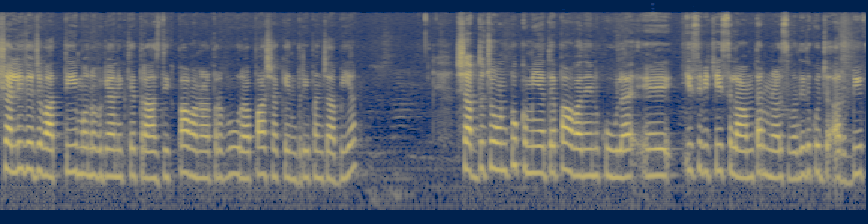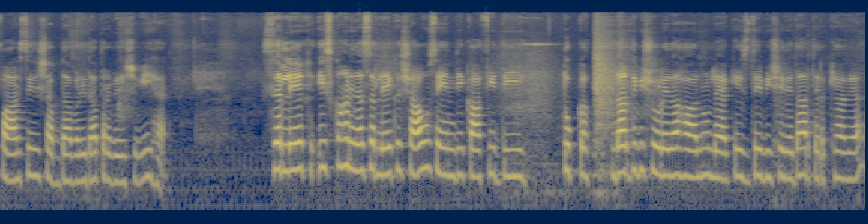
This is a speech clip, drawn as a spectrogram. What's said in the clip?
ਸ਼ੈਲੀ ਜਜ਼ਬਾਤੀ, ਮਨੋਵਿਗਿਆਨਿਕ ਤੇ ਤਰਾਸਦਿਕ ਭਾਵਾਂ ਨਾਲ ਭਰਪੂਰ ਆ, ਭਾਸ਼ਾ ਕੇਂਦਰੀ ਪੰਜਾਬੀ ਆ। ਸ਼ਬਦ ਚੋਣ ਢੁਕਵੀਂ ਅਤੇ ਭਾਵਾਂ ਦੇ ਅਨੁਕੂਲ ਹੈ ਇਹ ਇਸ ਵਿੱਚ ਇਸਲਾਮ ਧਰਮ ਨਾਲ ਸੰਬੰਧਿਤ ਕੁਝ ਅਰਬੀ, ਫਾਰਸੀ ਸ਼ਬਦਾਵਲੀ ਦਾ ਪ੍ਰਵੇਸ਼ ਵੀ ਹੈ। ਸਿਰਲੇਖ, ਇਸ ਕਹਾਣੀ ਦਾ ਸਿਰਲੇਖ ਸ਼ਾਹ ਹੁਸੈਨ ਦੀ ਕਾਫੀ ਦੀ ਤੁਕ, ਦਰਦ ਵਿਛੋੜੇ ਦਾ ਹਾਲ ਨੂੰ ਲੈ ਕੇ ਇਸ ਦੇ ਵਿਸ਼ੇ ਦੇ ਆਧਾਰ ਤੇ ਰੱਖਿਆ ਗਿਆ।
